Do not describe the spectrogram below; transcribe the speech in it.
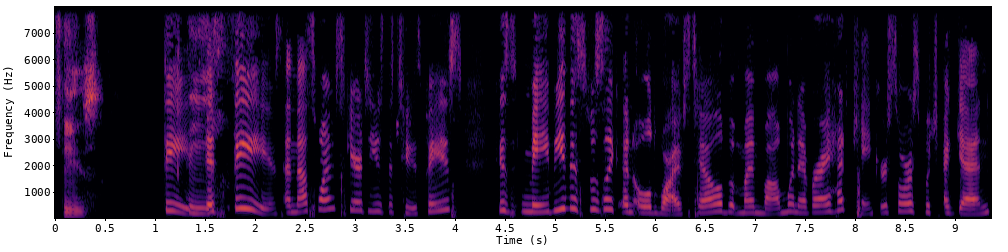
Thieves. Thieves. thieves. It's thieves. And that's why I'm scared to use the toothpaste because maybe this was like an old wives' tale, but my mom, whenever I had canker sores, which again,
